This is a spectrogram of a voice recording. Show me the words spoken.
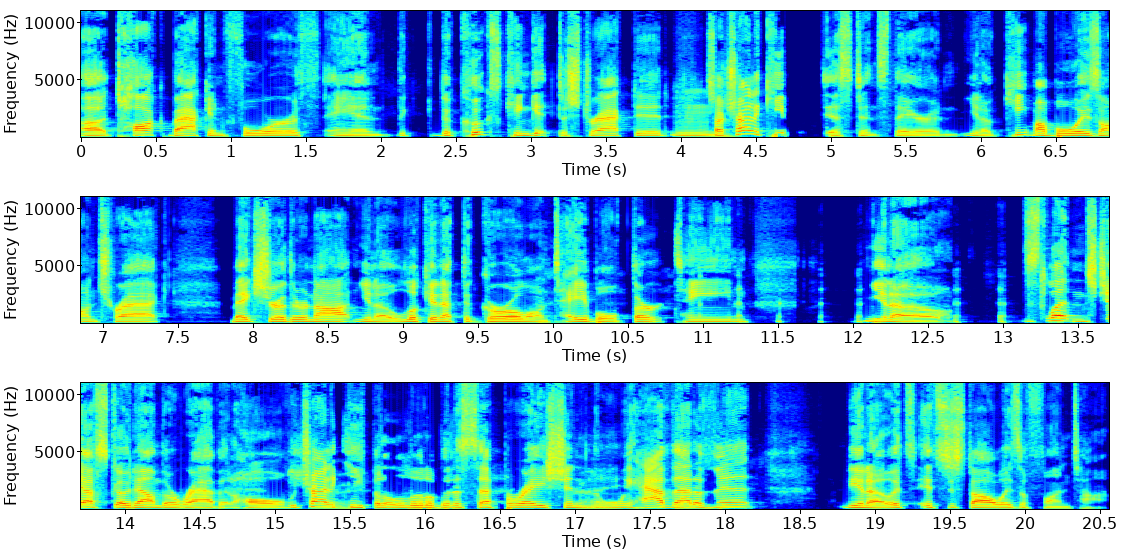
uh, talk back and forth, and the, the cooks can get distracted. So I Mm. try to keep distance there and, you know, keep my boys on track, make sure they're not, you know, looking at the girl on table 13, you know, just letting chefs go down the rabbit hole. We try to keep it a little bit of separation. And then when we have that event, you know, it's it's just always a fun time.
